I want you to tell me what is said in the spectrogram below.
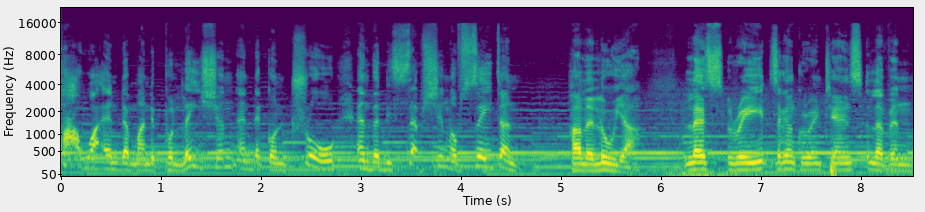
power and the manipulation and the control and the deception of Satan. Hallelujah. Let's read 2 Corinthians 11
